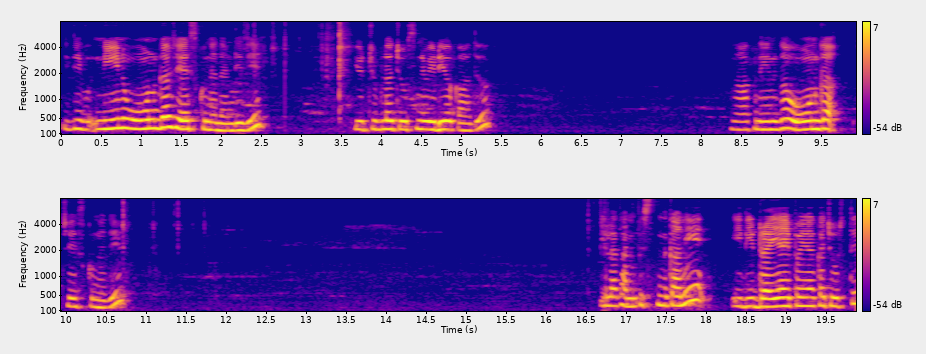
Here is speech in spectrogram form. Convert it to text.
ఇది నేను ఓన్గా చేసుకునేదండి ఇది. యూట్యూబ్లో చూసిన వీడియో కాదు. నాకు నేనుగా ఓన్గా చేసుకున్నది. ఇలా కనిపిస్తుంది కానీ ఇది డ్రై అయిపోయాక చూస్తే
